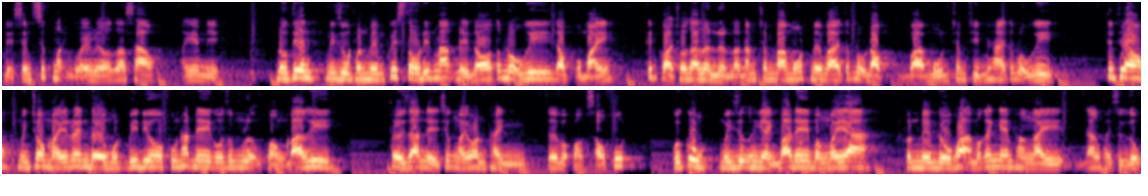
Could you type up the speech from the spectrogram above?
để xem sức mạnh của em nó ra sao, anh em nhỉ? Đầu tiên, mình dùng phần mềm Crystal Ditmark để đo tốc độ ghi đọc của máy. Kết quả cho ra lần lượt là 531 MB tốc độ đọc và 492 tốc độ ghi. Tiếp theo, mình cho máy render một video Full HD có dung lượng khoảng 3 GB Thời gian để chiếc máy hoàn thành rơi vào khoảng 6 phút. Cuối cùng, mình dựng hình ảnh 3D bằng Maya, phần mềm đồ họa mà các anh em hàng ngày đang phải sử dụng.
